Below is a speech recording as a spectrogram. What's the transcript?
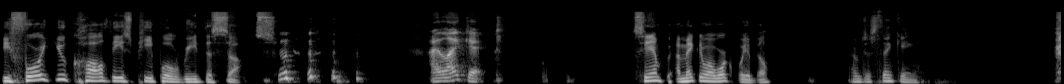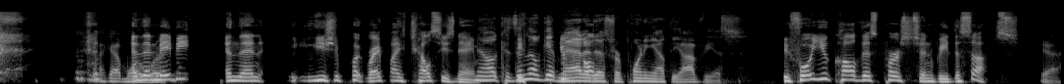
before you call these people read the subs. I like it. See, I'm, I'm making more work for you, Bill. I'm just thinking. I got more. and then work. maybe and then you should put right by Chelsea's name. no, because then they'll get you mad at us for pointing out the obvious. Before you call this person, read the subs. Yeah.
